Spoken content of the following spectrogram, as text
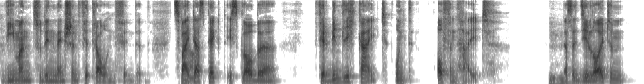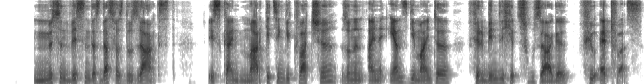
wie man zu den Menschen Vertrauen findet. Zweiter ja. Aspekt ist, glaube Verbindlichkeit und Offenheit. Mhm. Das heißt, die Leute müssen wissen, dass das, was du sagst, ist kein Marketinggequatsche, sondern eine ernst gemeinte, verbindliche Zusage für etwas.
